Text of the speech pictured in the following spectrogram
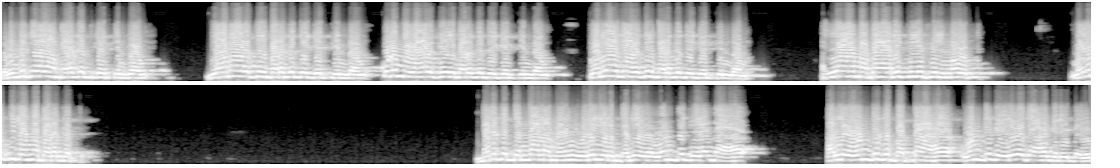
ரிசுக்கில் நாம் பறக்கத்தை கேட்கின்றோம் வியாபாரத்தில் பறக்கத்தை கேட்கின்றோம் குடும்ப வாழ்க்கையில் பறக்கத்தை கேட்கின்றோம் பொருளாதாரத்தில் பறக்கத்தை கேட்கின்றோம். அல்லாஹ் பாரிக் ஃபில் மௌத். மௌத்தில் என்ன பறக்கத்து பறக்கத் என்றால் நம்ம விலகி இருப்பது ஒன்றுக்கு இரண்டாக அல்ல ஒன்றுக்கு பத்தாக ஒன்றுக்கு எழுபதாக கிடைப்பது.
